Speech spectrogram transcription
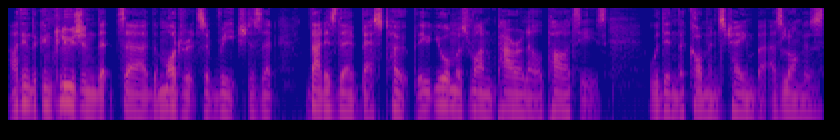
I think the conclusion that uh, the moderates have reached is that that is their best hope. You almost run parallel parties within the Commons chamber as long as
